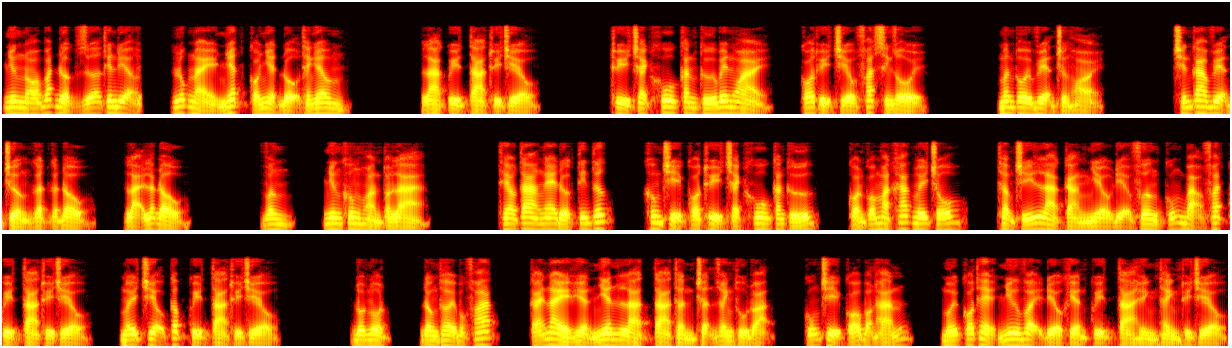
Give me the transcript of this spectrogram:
nhưng nó bắt được giữa thiên địa, lúc này nhất có nhiệt độ thanh âm. Là quỷ tà thủy triều. Thủy trạch khu căn cứ bên ngoài, có thủy triều phát sinh rồi. Mân tôi viện trưởng hỏi. Chiến ca viện trưởng gật gật đầu, lại lắc đầu. Vâng nhưng không hoàn toàn là. Theo ta nghe được tin tức, không chỉ có thủy trạch khu căn cứ, còn có mặt khác mấy chỗ, thậm chí là càng nhiều địa phương cũng bạo phát quỷ tà thủy triều, mấy triệu cấp quỷ tà thủy triều. Đột ngột, đồng thời bộc phát, cái này hiển nhiên là tà thần trận doanh thủ đoạn, cũng chỉ có bọn hắn mới có thể như vậy điều khiển quỷ tà hình thành thủy triều.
